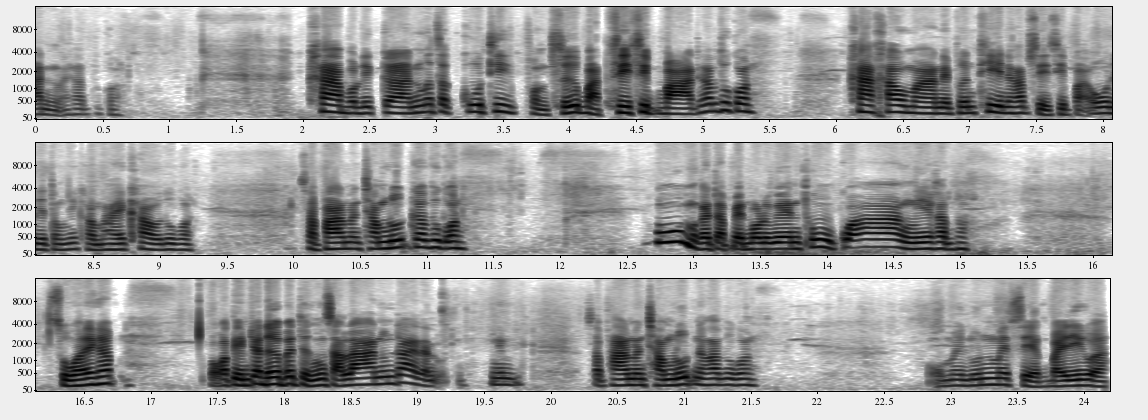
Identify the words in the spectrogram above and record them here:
กั้นไว้ครับ ทุกคน ค่าบริการเมื่อสักครู่ที่ผมซื้อบัตร 40 บาทครับ ทุกคนค่าเข้ามาในพื้นที่นะครับ 40 บาทโอ้นี่ตรงนี้เขามาให้เข้าทุกคนสะพานมันชำรุดครับทุกคน มันก็จะเป็นบริเวณทุ่งกว้างนี้ครับ สวยครับ ปกติจะเดินไปถึงศาลานู้นได้แต่นี่สะพานมันชำรุดนะครับ ทุกคน โอ้ไม่รุ้นไม่เสี่ยงไปดีกว่า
